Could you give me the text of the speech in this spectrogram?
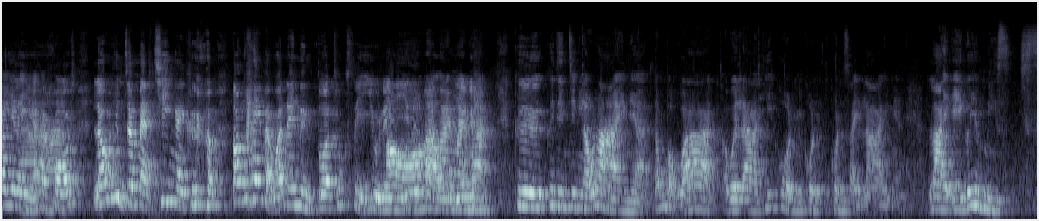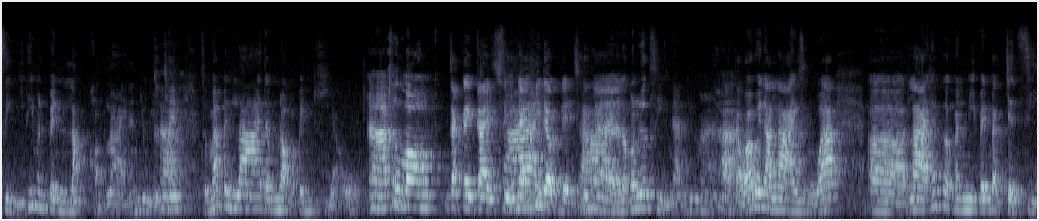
ยๆอะไรอย่างเงี้ยค่ะอ่าโค้ชแล้วพิมจะแมทชิ่งไงคือ ต้องให้แบบว่าในหนึ่งตัวทุกสีอยู่ในนี้หรือเปล่าไม่ไม่หรือยังงไม่คือคือจริง ๆ แล้วลายเนี่ยต้องบอกว่าเวลาที่คนคนคนใส่ลายเนี่ย ลายเองก็ยังมีสีที่มันเป็นหลักของลายนั้นอยู่อย่างค่ะ เช่นสมมติเป็นลายแต่มันออกมาเป็นเขียว อ่าคือมองจากไกลๆสีไหนที่โดดเด่นขึ้นมา แล้วก็เลือกสีนั้นขึ้นมา ค่ะแต่ว่าเวลาลายสมมติว่าเอ่อลายถ้าเกิดมันมีเป็นแบบเจ็ดสี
